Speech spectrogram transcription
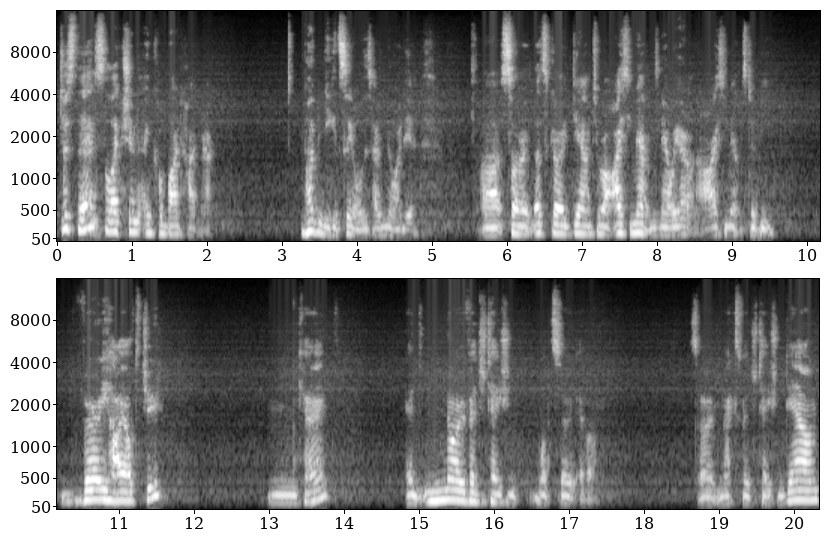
just there, selection and combined height map. I'm hoping you can see all this. I have no idea. Uh, so let's go down to our icy mountains. Now we want our icy mountains to be very high altitude. Okay. And no vegetation whatsoever. So max vegetation down.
